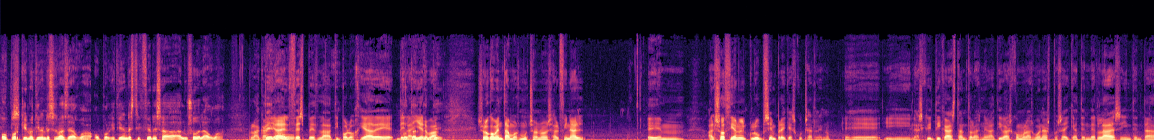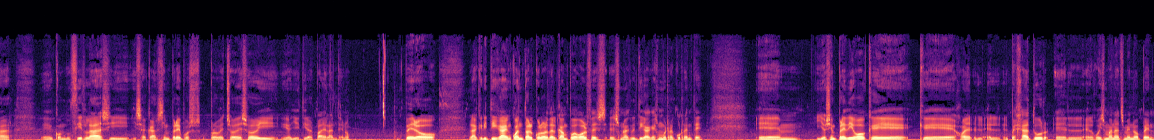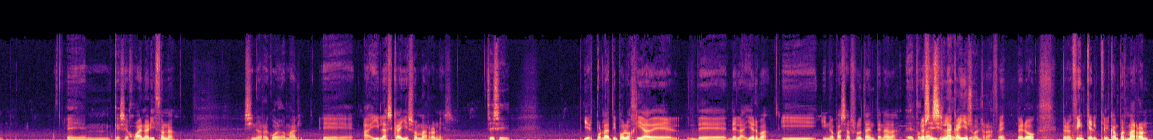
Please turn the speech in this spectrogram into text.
O porque no tienen reservas de agua, o porque tienen restricciones a, al uso del agua. Por la calidad Pero... del césped, la tipología de, de la hierba. Eso lo comentamos mucho, ¿no? O sea, al final, eh, al socio en el club siempre hay que escucharle, ¿no? Eh, y las críticas, tanto las negativas como las buenas, pues hay que atenderlas e intentar eh, conducirlas y, y, sacar siempre pues, provecho de eso y, y, oye, tirar para adelante, ¿no? Pero la crítica en cuanto al color del campo de golf es, es una crítica que es muy recurrente. Eh, y yo siempre digo que, que joder, el, el, PGA Tour, el, el Waste Management Open, eh, que se juega en Arizona, si no recuerdo mal, eh, ahí las calles son marrones. Sí, sí. Y es por la tipología de, de, de la hierba y, y, no pasa absolutamente nada. Eh, total, no sé si es la calle o el RAF, ¿eh? pero, pero en fin, que el, que el campo es marrón.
